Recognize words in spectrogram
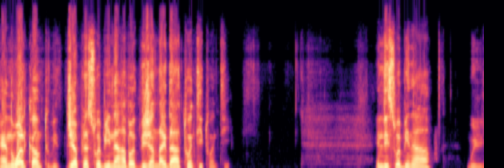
and welcome to this GeoPlus webinar about Vision LiDAR 2020. In this webinar, we'll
